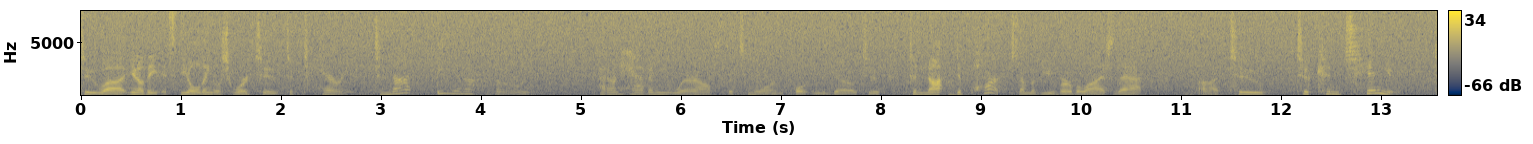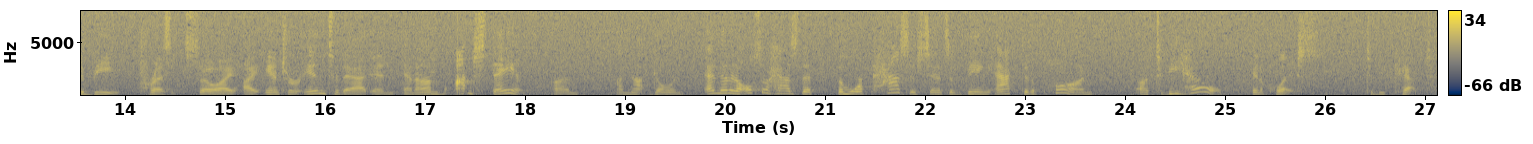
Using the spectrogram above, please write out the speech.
to, uh, you know, the, it's the Old English word to, to tarry, to not be in a hurry. I don't have anywhere else that's more important to go. To, to not depart, some of you verbalize that. Uh, to, to continue to be present. So I, I enter into that and, and I'm, I'm staying. I'm, I'm not going. And then it also has the, the more passive sense of being acted upon uh, to be held in a place, to be kept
